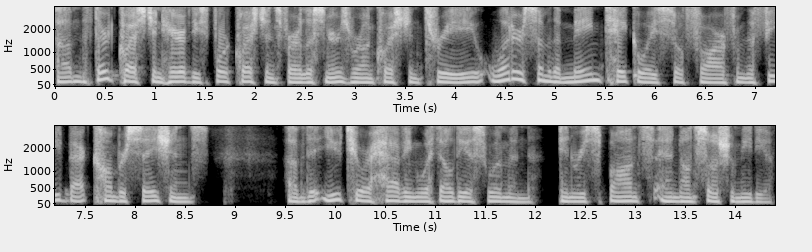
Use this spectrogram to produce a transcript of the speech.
Um, the third question here of these four questions for our listeners, we're on question three. What are some of the main takeaways so far from the feedback conversations uh, that you two are having with LDS women in response and on social media?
